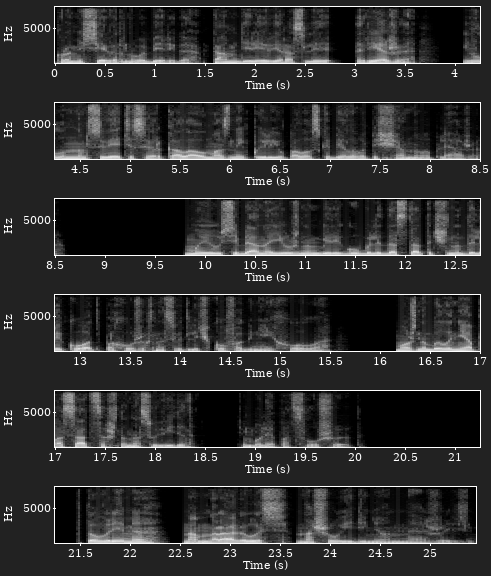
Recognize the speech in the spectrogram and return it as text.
кроме северного берега. Там деревья росли реже, и в лунном свете сверкала алмазной пылью полоска белого песчаного пляжа. Мы у себя на южном берегу были достаточно далеко от похожих на светлячков огней холла. Можно было не опасаться, что нас увидят, тем более подслушают. В то время нам нравилась наша уединенная жизнь.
